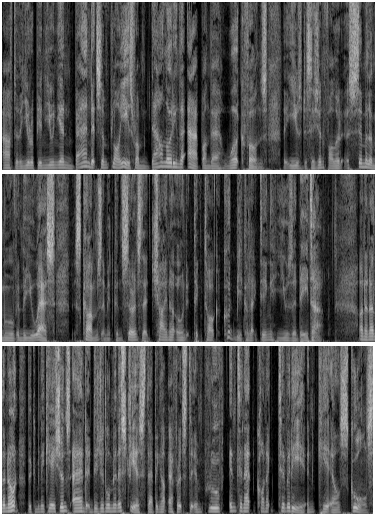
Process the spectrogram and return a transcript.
after the European Union banned its employees from downloading the app on their work phones. The EU's decision followed a similar move in the US. This comes amid concerns that China owned TikTok could be collecting user data. On another note, the Communications and Digital Ministry is stepping up efforts to improve internet connectivity in KL schools.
